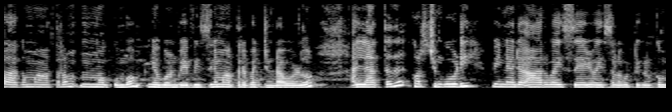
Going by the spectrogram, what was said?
ഭാഗം മാത്രം നോക്കുമ്പോൾ ന്യൂ ബോൺ ബേബീസിന് മാത്രമേ പറ്റുണ്ടാവുള്ളൂ. അല്ലാത്തത് കുറച്ചും കൂടി പിന്നെ ഒരു ആറ് വയസ്സ് ഏഴ് വയസ്സുള്ള കുട്ടികൾക്കും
